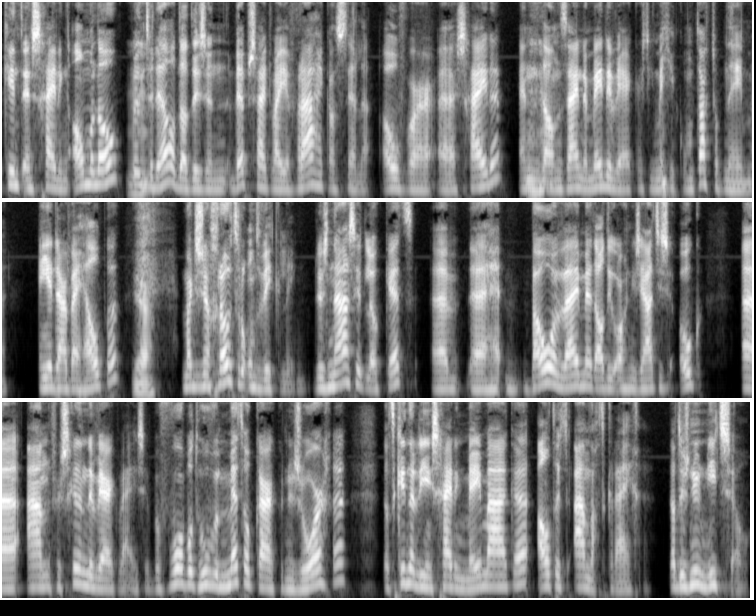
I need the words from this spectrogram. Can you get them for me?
kind en scheiding Almelo.nl. Dat is een website waar je vragen kan stellen over scheiden. En Mhm. dan zijn er medewerkers die met je contact opnemen en je daarbij helpen. Ja. Maar het is een grotere ontwikkeling. Dus naast dit loket eh, eh, bouwen wij met al die organisaties ook eh, aan verschillende werkwijzen. Bijvoorbeeld hoe we met elkaar kunnen zorgen dat kinderen die een scheiding meemaken altijd aandacht krijgen. Dat is nu niet zo.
